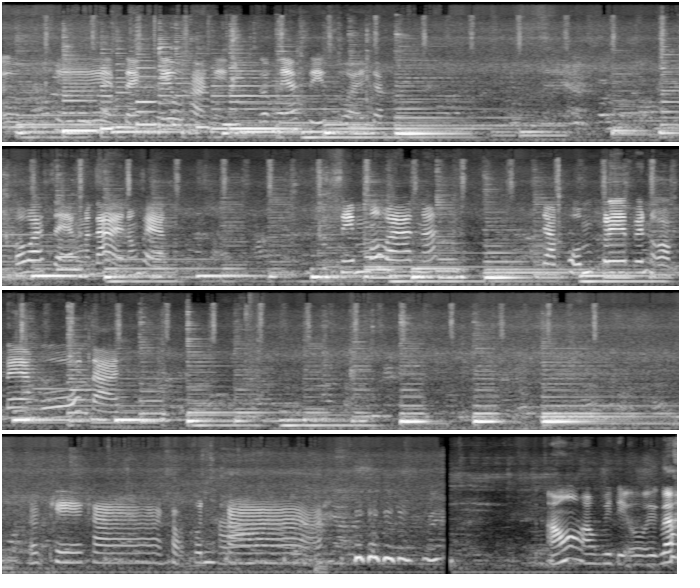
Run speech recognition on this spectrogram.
โอเค thank you ค่ะนี่ตรงนี้สีสวยจ้ะ เพราะว่าแสงมันได้น้องแพงซิมเมื่อวานนะ จากผมเกรเป็นออกแดง โอ้ตายโอเคค่ะ คุณค่ะ เอาเอาวิดีโออีกแล้ว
